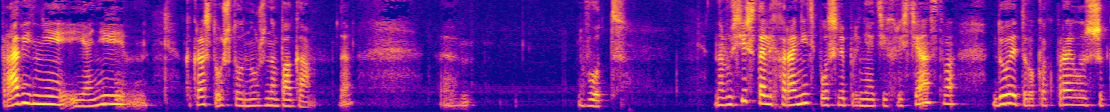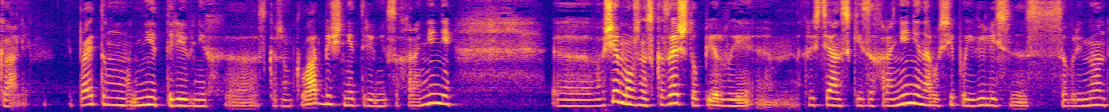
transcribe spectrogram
правильнее, и они как раз то, что нужно богам. Да? Эм, вот. На Руси стали хоронить после принятия христианства. До этого, как правило, сжигали. И поэтому нет древних, э, скажем, кладбищ, нет древних захоронений. Э, вообще можно сказать, что первые эм, христианские захоронения на Руси появились со времен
